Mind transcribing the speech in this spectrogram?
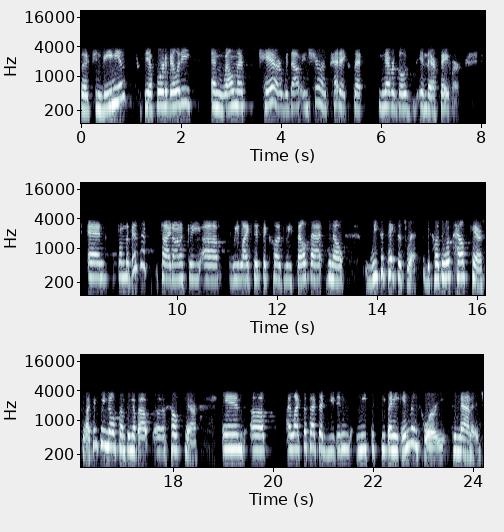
the convenience, the affordability, and wellness care without insurance headaches that never goes in their favor. And from the business side, honestly, uh, we liked it because we felt that, you know, we could take this risk because it was healthcare. So I think we know something about uh, healthcare. And uh, I like the fact that you didn't need to keep any inventory to manage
